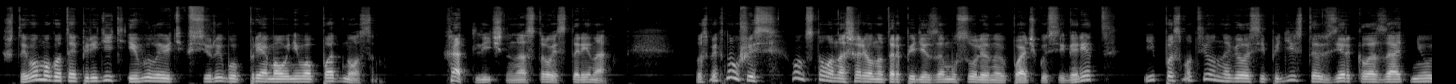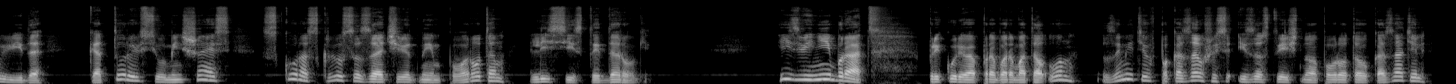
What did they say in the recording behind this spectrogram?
что его могут опередить и выловить всю рыбу прямо у него под носом. Отличный настрой, старина. Усмехнувшись, он снова нашарил на торпеде замусоленную пачку сигарет и посмотрел на велосипедиста в зеркало заднего вида, который, все уменьшаясь, скоро скрылся за очередным поворотом лесистой дороги. «Извини, брат», – прикуривая пробормотал он, заметив показавшийся из-за встречного поворота указатель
